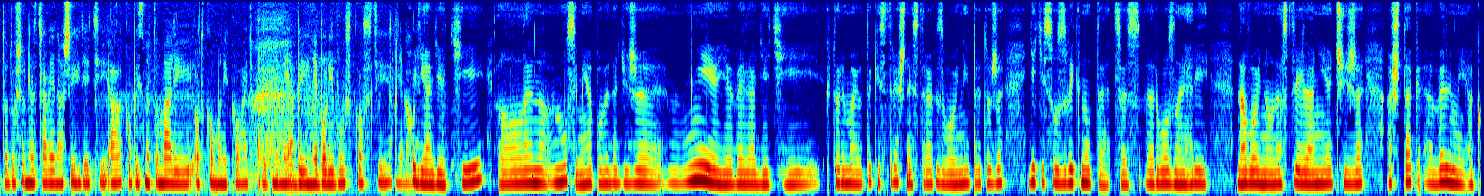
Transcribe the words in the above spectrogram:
to duševné zdravie našich detí a ako by sme to mali odkomunikovať pred nimi, aby neboli v úzkosti? nemali Chodia deti, len musím ja povedať, že nie je veľa detí, ktoré majú taký strašný strach z vojny, pretože deti sú zvyknuté cez rôzne hry na vojnu, na strieľanie, čiže až tak veľmi, ako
